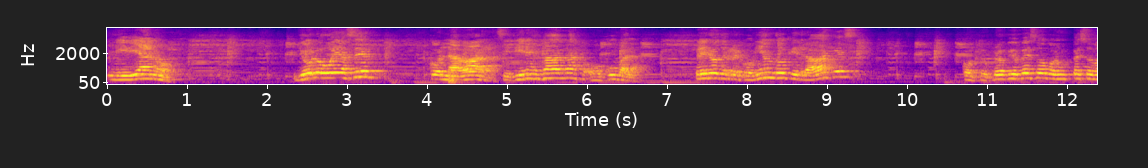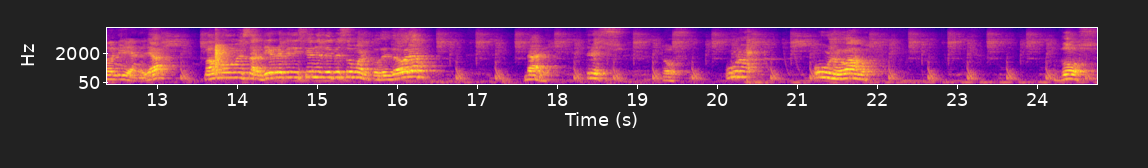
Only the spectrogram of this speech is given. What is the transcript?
liviano. Yo lo voy a hacer con la barra. Si tienes barra, ocúpala. Pero te recomiendo que trabajes con tu propio peso, con un peso más liviano, ¿ya? Vamos a comenzar 10 repeticiones de peso muerto. Desde ahora, dale. 3, 2, 1, 1, vamos. 2,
